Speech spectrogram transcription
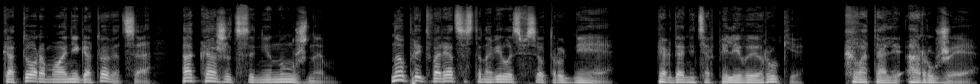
которому они готовятся, окажется ненужным. Но притворяться становилось все труднее. когда нетерпеливые руки хватали оружие.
